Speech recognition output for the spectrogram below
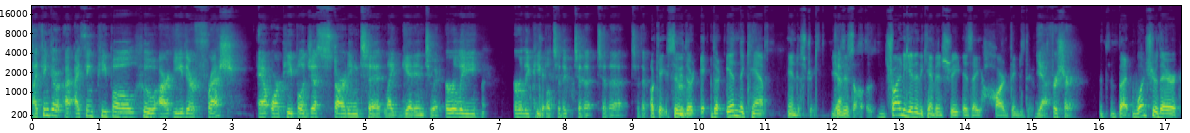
I think there, I I think people who are either fresh eh, or people just starting to like get into it early, early people to the to the to the to the. Okay, so they're they're in the camp industry because there's a, trying to get in the camp industry is a hard thing to do. Yeah, for sure. but once you're there,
